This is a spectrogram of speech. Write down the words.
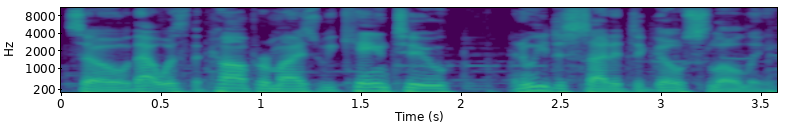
So that was the compromise we came to, and we decided to go slowly.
